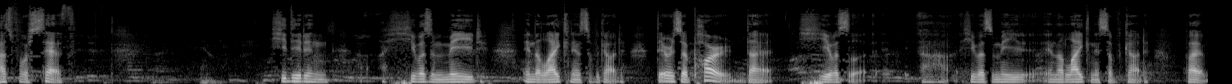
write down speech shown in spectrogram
As for Seth, he didn't he was made in the likeness of God. There is a part that he was uh, he was made in the likeness of God, but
